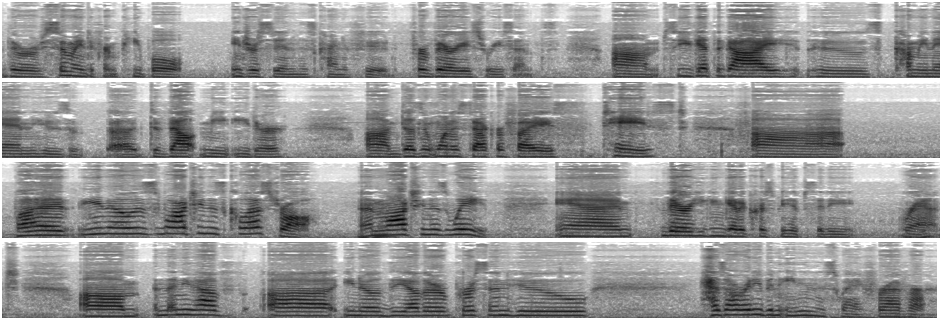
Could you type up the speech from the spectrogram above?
there were so many different people interested in this kind of food for various reasons. Um, so you get the guy who's coming in, who's a, a devout meat eater, um, doesn't want to sacrifice taste, uh, but you know is watching his cholesterol and watching his weight, and there he can get a crispy hip city ranch. Um, and then you have uh, you know the other person who has already been eating this way forever,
